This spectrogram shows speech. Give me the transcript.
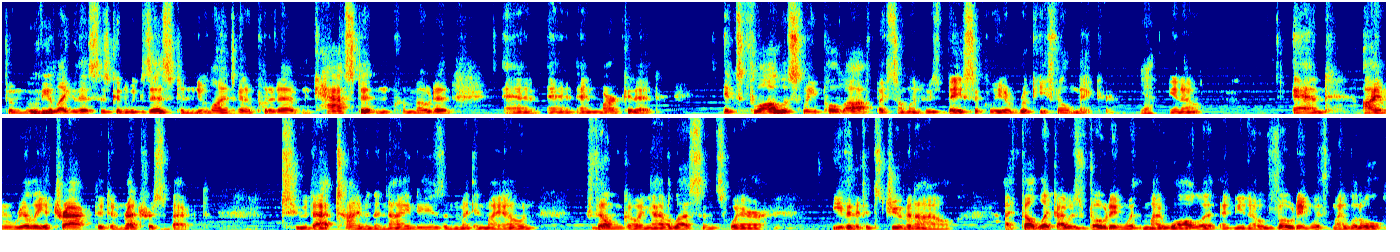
If a movie like this is going to exist and new line's going to put it out and cast it and promote it and and and market it it's flawlessly pulled off by someone who's basically a rookie filmmaker Yeah. you know and i'm really attracted in retrospect to that time in the 90s and in my own film going adolescence where even if it's juvenile i felt like i was voting with my wallet and you know voting with my little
